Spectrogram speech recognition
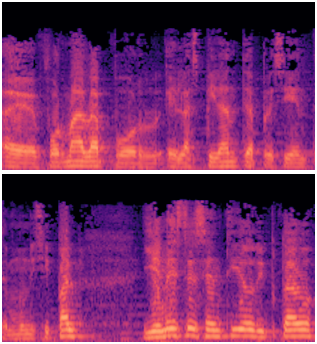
eh, formada por el aspirante a presidente municipal. Y en este sentido, diputado,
